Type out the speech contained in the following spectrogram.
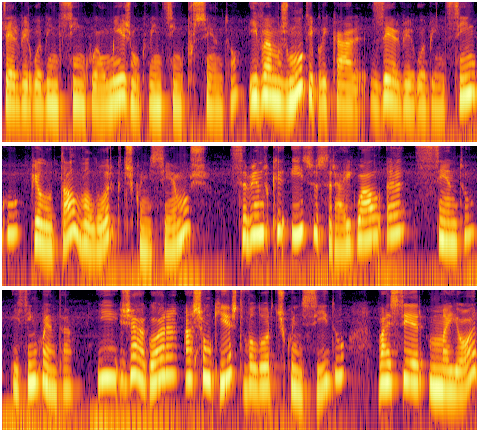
0,25 é o mesmo que 25%. E vamos multiplicar 0,25 pelo tal valor que desconhecemos, sabendo que isso será igual a 150. E já agora, acham que este valor desconhecido vai ser maior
